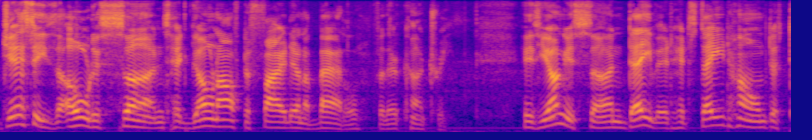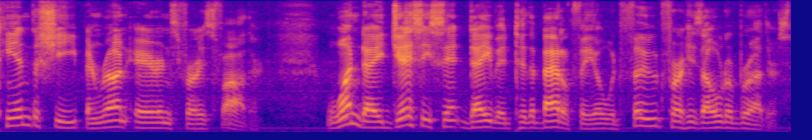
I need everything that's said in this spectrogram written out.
Jesse's oldest sons had gone off to fight in a battle for their country. His youngest son, David, had stayed home to tend the sheep and run errands for his father. One day, Jesse sent David to the battlefield with food for his older brothers.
